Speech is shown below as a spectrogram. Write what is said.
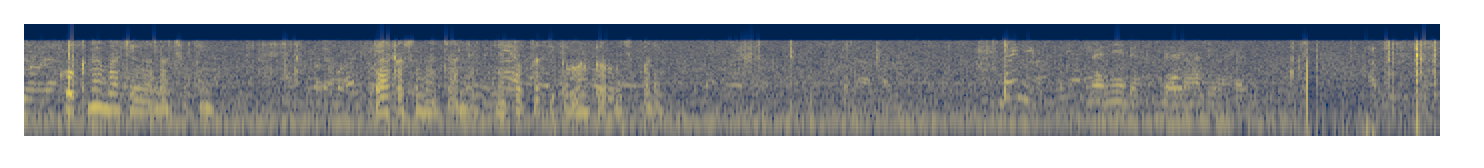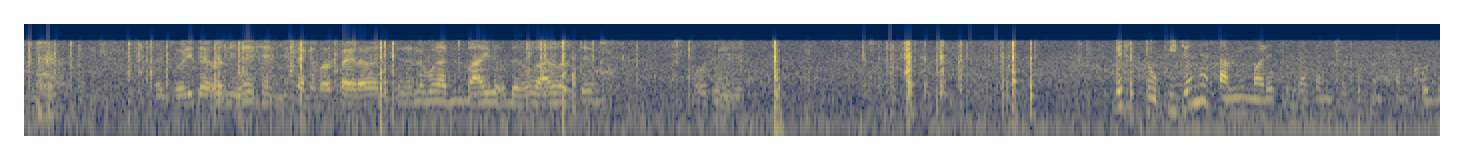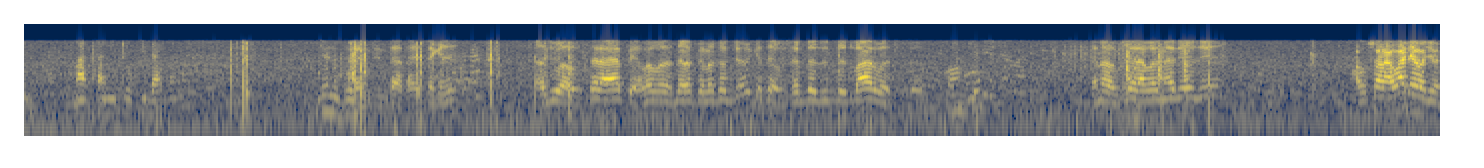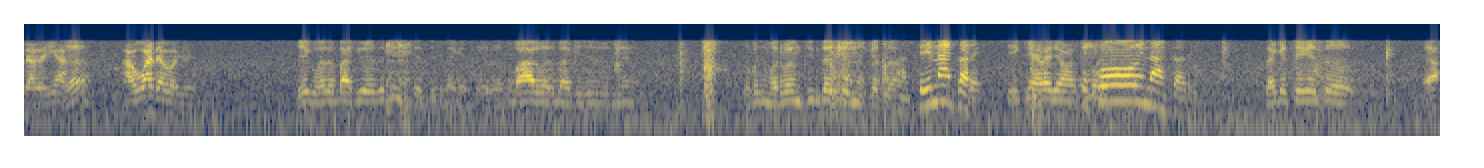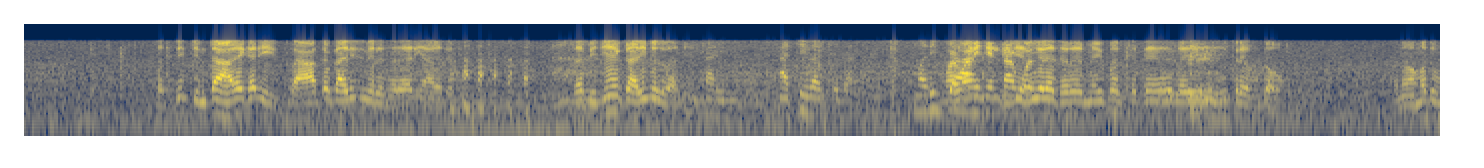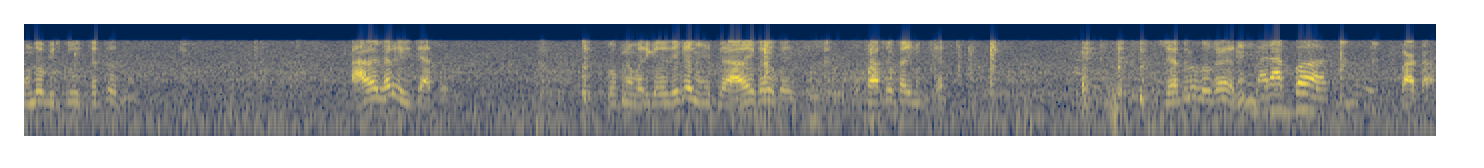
કોકના માટે વાલા છો કે? ત્યાં કશું ના ચાલે. ત્યાં તો પ્રતિક્રમણ કરવું જ પડે. છોડી દેવાની હોય છે ચિંતા કે મારે પહેરાવાની છે એટલે હું આજે બાર બાર વર્ષે બે તો ટોપી જો ને સામી મળે તો દાદાની પોકેટમાં ખાલી ખોલી. માથાની ટોપી મને ચિંતા થાય છે કે હજુ અવસર આયા પહેલા વર્ષ પેલો કરજો કે અવસર તો બાર વર્ષ છે કોણ છે? એનો અવસર આવવા ના દેવો છે અવસર આવવા દેવો જોઈએ દાદા આવવા દેવો જોઈએ. એક વર્ષ બાકી હોય તો ઠીક છે ચિંતા કે બાર વર્ષ બાકી છે તો પછી મરવાની ચિંતા છે નહીં કરતા? તે ના કરે. તે ક્યારે જવાનું? કોઈ ના કરે. લાગે છે કે તો આ બધી ચિંતા આવે ખરી આ તો કાઢી જ મેળે નરવાની આવે બીજી કાઢી મેળવાની સાચી વાત છે. આવે ખરો પાછો કઈ ને? બરાબર. પાકા.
